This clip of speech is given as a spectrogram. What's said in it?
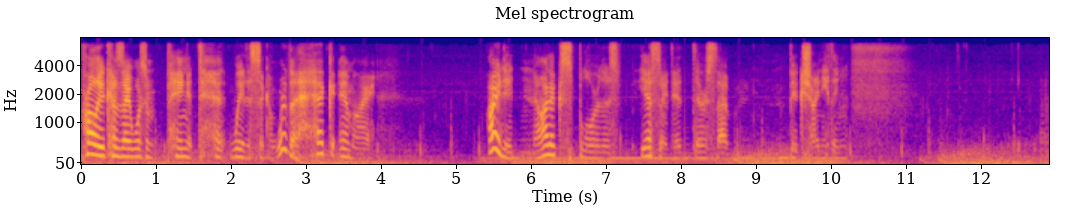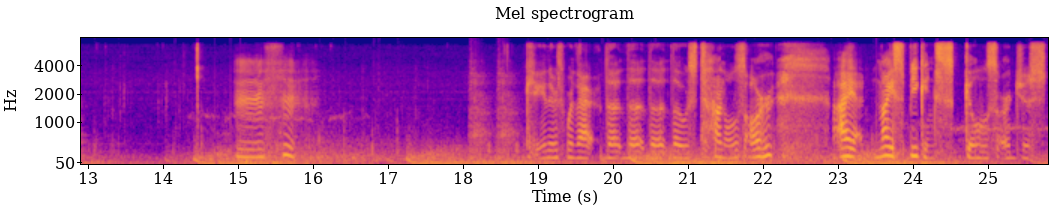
Probably because I wasn't paying attention. Wait a second, where the heck am I? I did not explore this. Yes, I did. There's that big shiny thing. Mm hmm Okay, there's where that the, the the those tunnels are. I my speaking skills are just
